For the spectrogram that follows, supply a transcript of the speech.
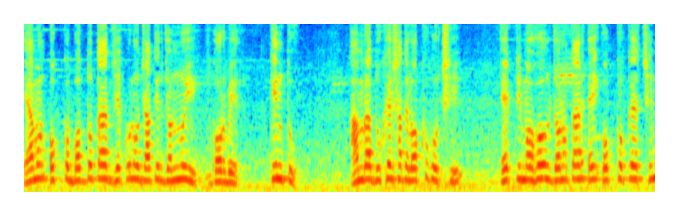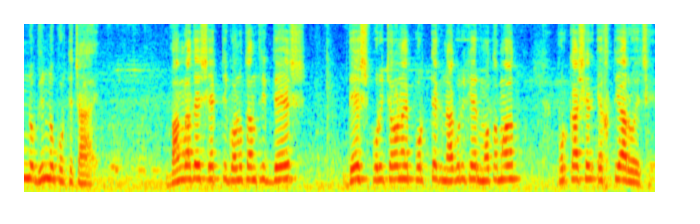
এমন ঐক্যবদ্ধতা যে কোনো জাতির জন্যই গর্বের। কিন্তু আমরা দুঃখের সাথে লক্ষ্য করছি একটি মহল জনতার এই ঐক্যকে ছিন্ন ভিন্ন করতে চায়। বাংলাদেশ একটি গণতান্ত্রিক দেশ। দেশ পরিচালনায় প্রত্যেক নাগরিকের মতামত প্রকাশের এখতিয়ার রয়েছে।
